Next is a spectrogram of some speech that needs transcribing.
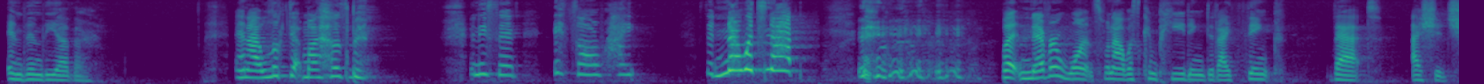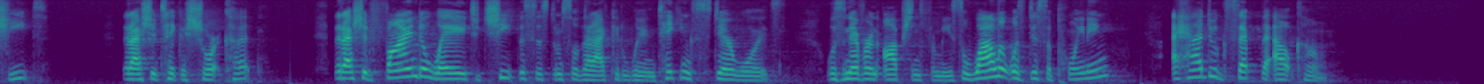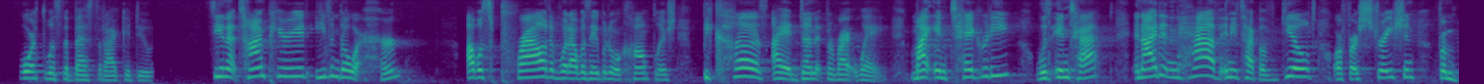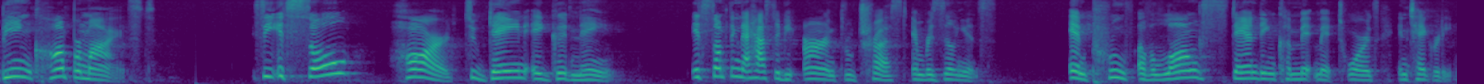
and then the other. And I looked at my husband and he said, It's all right. I said, No, it's not. but never once when I was competing did I think that I should cheat, that I should take a shortcut, that I should find a way to cheat the system so that I could win. Taking steroids was never an option for me. So while it was disappointing, I had to accept the outcome. Fourth was the best that I could do. See, in that time period, even though it hurt, I was proud of what I was able to accomplish because I had done it the right way. My integrity was intact, and I didn't have any type of guilt or frustration from being compromised. See, it's so hard to gain a good name. It's something that has to be earned through trust and resilience and proof of a long standing commitment towards integrity.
